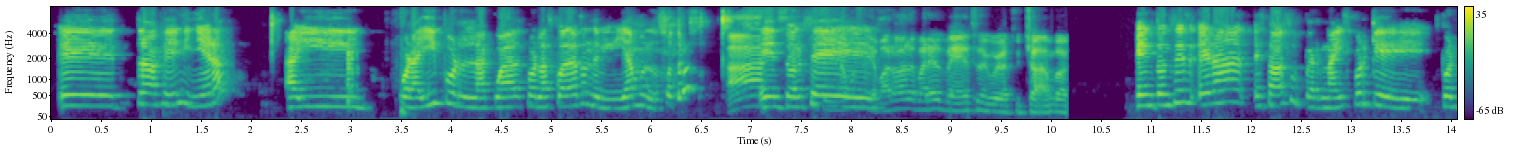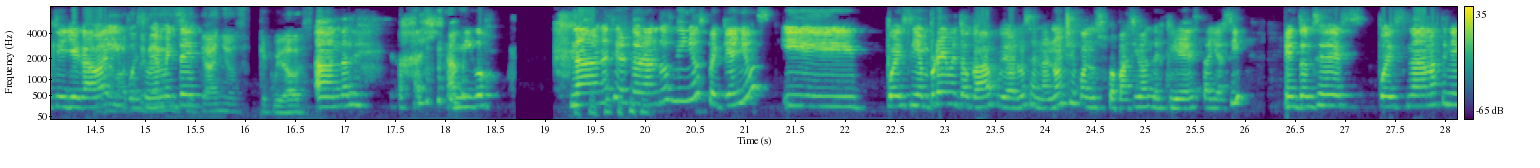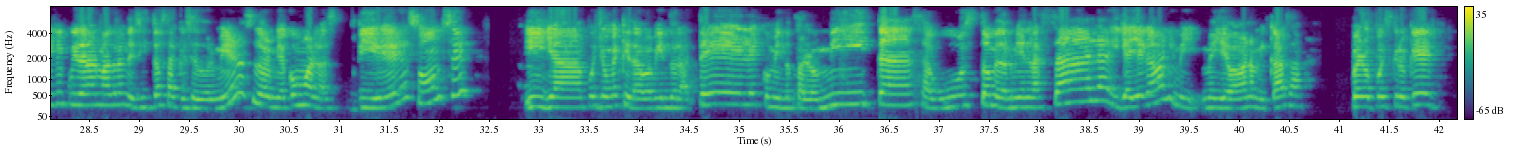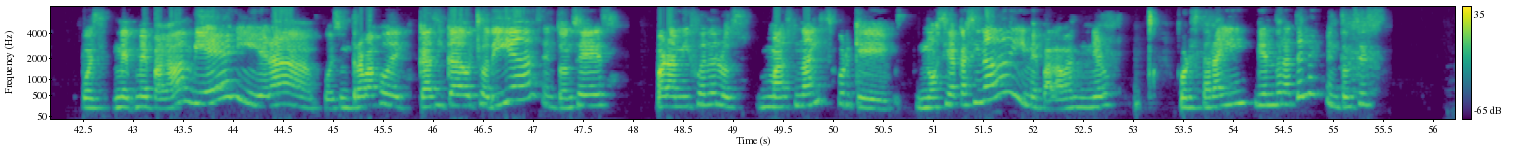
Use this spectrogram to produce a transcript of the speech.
eh, trabajé en niñera. Ahí, por ahí, por, la cuad- por las cuadras donde vivíamos nosotros. Ah, sí, Entonces- te llegamos a llevar va- varias veces, güey, a tu chamba. Entonces era, estaba súper nice porque, porque llegaba y pues obviamente, 17 años, que cuidados. ándale, ay, amigo. Nada, no es cierto, eran dos niños pequeños y pues siempre me tocaba cuidarlos en la noche cuando sus papás iban de fiesta y así. Entonces, pues nada más tenía que cuidar al más grandecito hasta que se durmiera, se dormía como a las 10, 11 y ya pues yo me quedaba viendo la tele, comiendo palomitas, a gusto, me dormía en la sala y ya llegaban y me, me llevaban a mi casa. Pero pues creo que pues me, me pagaban bien y era pues un trabajo de casi cada ocho días, entonces para mí fue de los más nice porque no hacía casi nada y me pagaban dinero por estar ahí viendo la tele, entonces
